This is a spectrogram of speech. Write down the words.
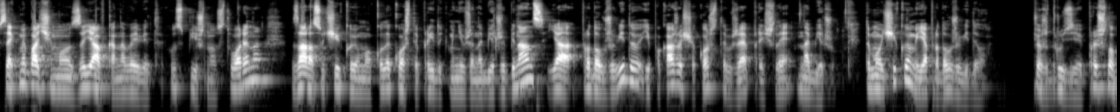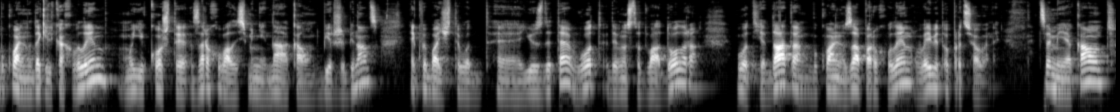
Все, як ми бачимо, заявка на вивід успішно створена. Зараз очікуємо, коли кошти прийдуть мені вже на біржу Binance. Я продовжу відео і покажу, що кошти вже прийшли на біржу. Тому очікуємо, я продовжу відео. Що ж, друзі, пройшло буквально декілька хвилин. Мої кошти зарахувались мені на аккаунт біржі Binance. Як ви бачите, от USDT, от 92 долара. От є дата. Буквально за пару хвилин вивід опрацьований. Це мій аккаунт,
